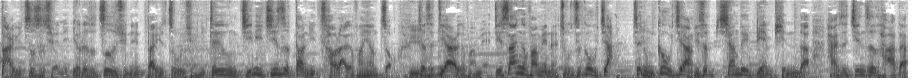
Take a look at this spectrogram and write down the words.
大于知识权利，有的是知识权利大于职务权利。这种激励机制到底朝哪个方向走？这是第二个方面。第三个方面呢，组织构架。这种构架你是相对扁平的，还是金字塔的，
